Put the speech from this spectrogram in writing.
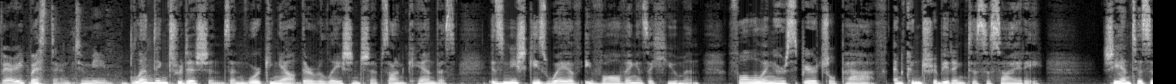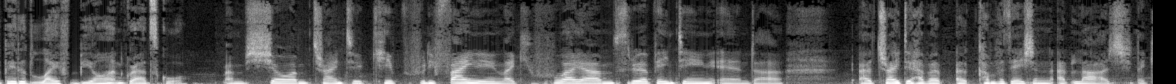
very Western to me. Blending traditions and working out their relationships on canvas is Nishiki's way of evolving as a human, following her spiritual path, and contributing to society. She anticipated life beyond grad school. I'm sure I'm trying to keep refining like who I am through a painting and uh, I try to have a, a, conversation at large, like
